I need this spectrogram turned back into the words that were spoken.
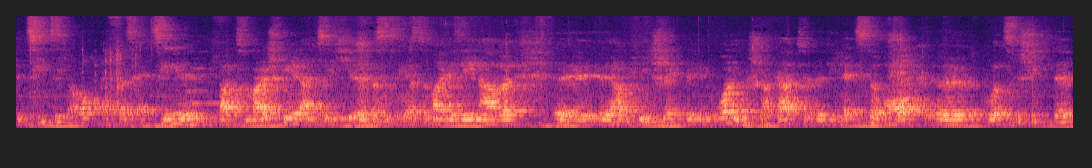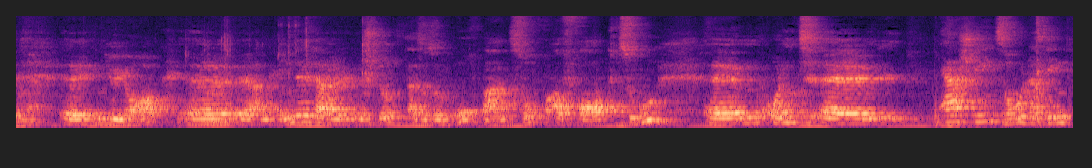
bezieht sich auch auf das Erzählen. Ich war zum Beispiel, als ich äh, das das erste Mal gesehen habe, äh, äh, habe ich nicht schlecht mit den Ohren geschlackert. Äh, die letzte Rock-Kurzgeschichte äh, in New York. Äh, äh, am Ende, da stürzt also so ein Hochbahnzug auf Rock zu. Ähm, und äh, er steht so, das Ding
